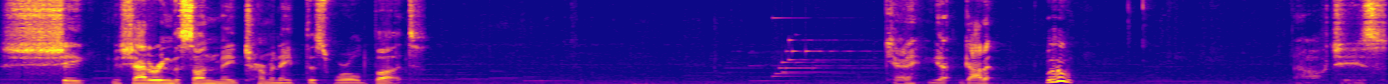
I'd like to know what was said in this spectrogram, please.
Shake, shattering the sun may terminate this world, but... Okay, yeah, got it. Woohoo! Oh, jeez.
